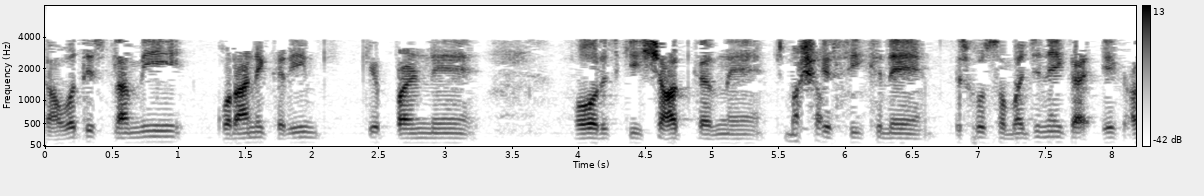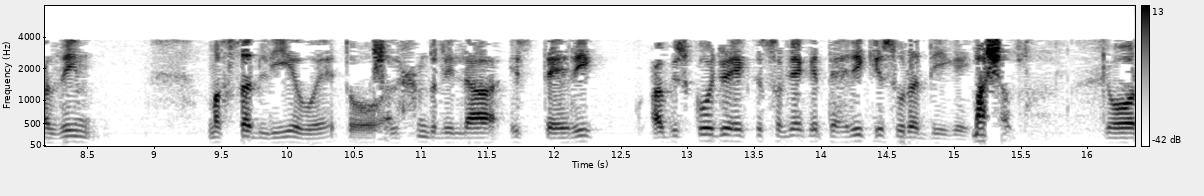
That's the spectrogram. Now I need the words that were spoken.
دعوت اسلامی قرآن کریم کے پڑھنے اور اس کی اشاعت کرنے کے سیکھنے اس کو سمجھنے کا ایک عظیم مقصد لیے ہوئے تو الحمد اس تحریک اب اس کو جو ایک سمجھے کہ تحریک کی صورت دی گئی۔ اور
